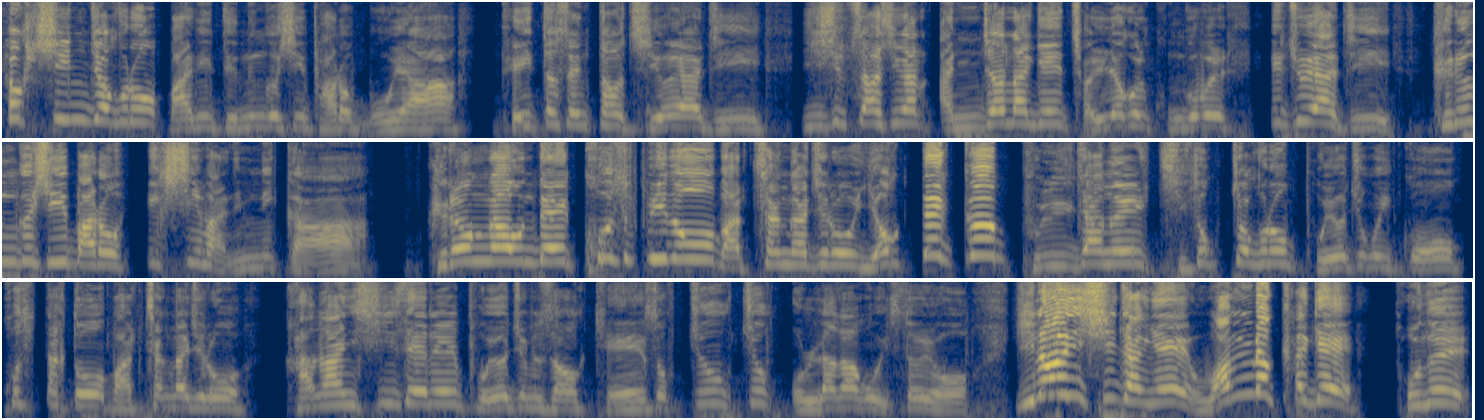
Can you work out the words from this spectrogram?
혁신적으로 많이 드는 것이 바로 뭐야? 데이터 센터 지어야지. 24시간 안전하게 전력을 공급을 해줘야지. 그런 것이 바로 핵심 아닙니까? 그런 가운데 코스피도 마찬가지로 역대급 불장을 지속적으로 보여주고 있고 코스닥도 마찬가지로 강한 시세를 보여주면서 계속 쭉쭉 올라가고 있어요. 이런 시장에 완벽하게 돈을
